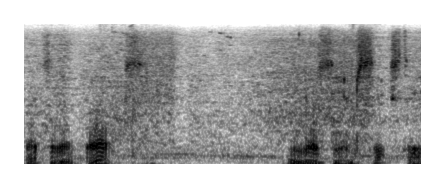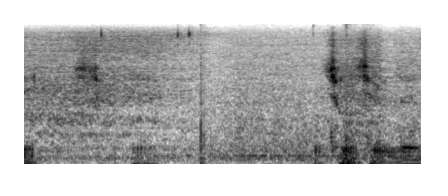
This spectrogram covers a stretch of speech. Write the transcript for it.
What's that box? You got CM60. The 22 then.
